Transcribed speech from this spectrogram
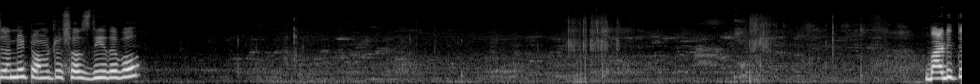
জন্য টমেটো সস দিয়ে দেবো। বাড়িতে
